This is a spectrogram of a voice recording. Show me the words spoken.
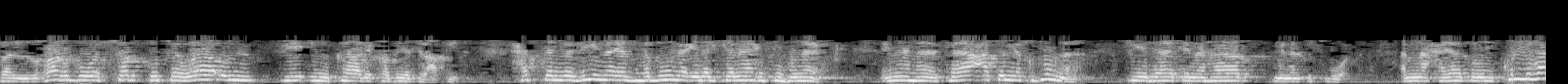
فالغرب والشرق سواء في إنكار قضية العقيدة. حتى الذين يذهبون إلى الكنائس هناك إنها ساعة يقضونها في ذات نهار من الأسبوع. أما حياتهم كلها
